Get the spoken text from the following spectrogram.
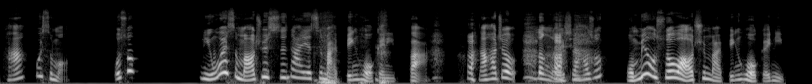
哈，为什么？我说你为什么要去师大夜市买冰火给你爸？然后他就愣了一下，他说我没有说我要去买冰火给你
